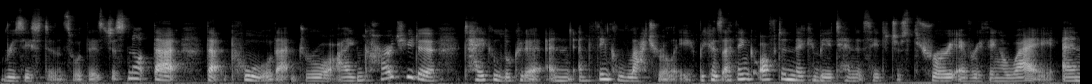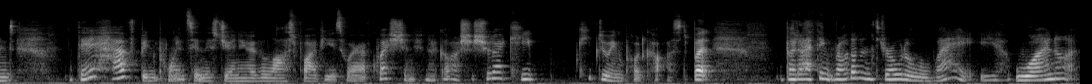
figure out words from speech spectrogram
resistance or there's just not that that pull or that draw i encourage you to take a look at it and, and think laterally because i think often there can be a tendency to just throw everything away. And there have been points in this journey over the last five years where i've questioned you know gosh should i keep keep doing a podcast? But but I think rather than throw it all away, why not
